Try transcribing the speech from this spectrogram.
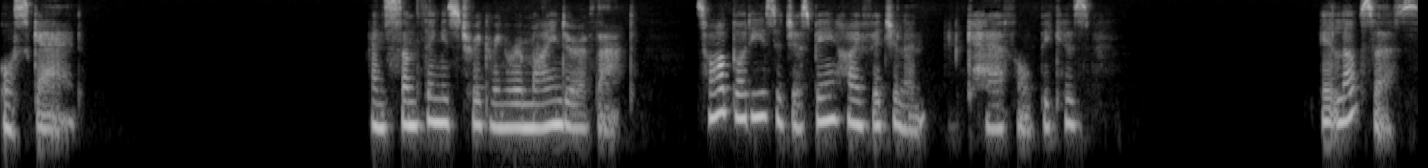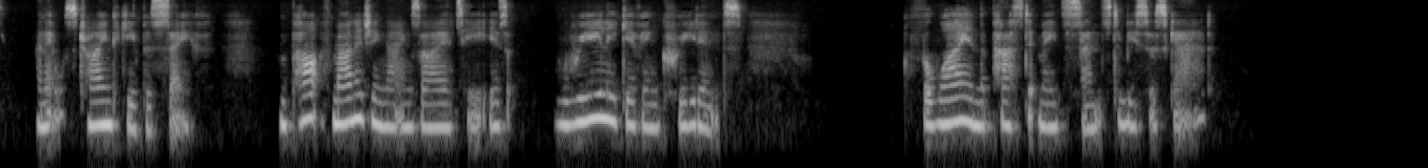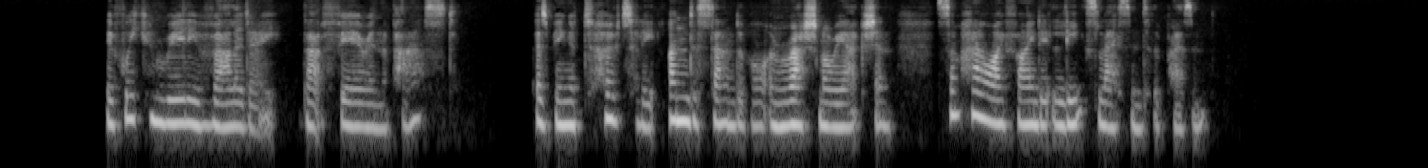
or scared. And something is triggering a reminder of that. So our bodies are just being high vigilant and careful because it loves us and it was trying to keep us safe. And part of managing that anxiety is really giving credence for why in the past it made sense to be so scared. If we can really validate that fear in the past as being a totally understandable and rational reaction, somehow I find it leaks less into the present.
